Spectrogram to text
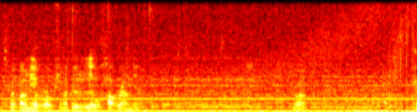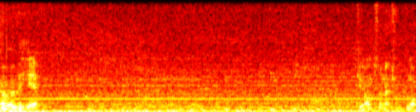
That's my only other option. I build a little hut around him. Right. Go over here. Get onto an actual block,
